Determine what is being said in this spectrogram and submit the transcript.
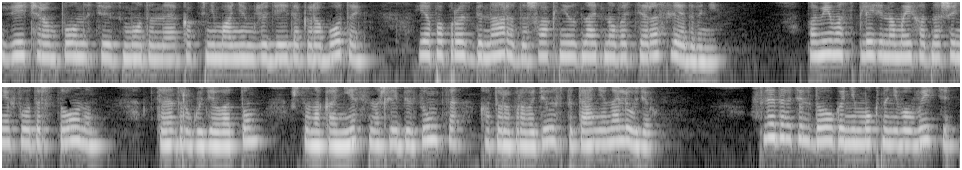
Вечером, полностью измотанная как вниманием людей, так и работой, я по просьбе Нара зашла к ней узнать новости о расследовании. Помимо сплетен о моих отношениях с Уотерстоуном, центр гудел о том, что наконец нашли безумца, который проводил испытания на людях. Следователь долго не мог на него выйти,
